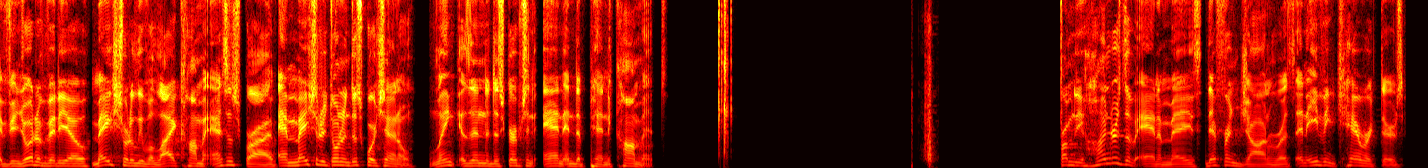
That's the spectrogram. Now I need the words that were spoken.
If you enjoyed the video, make sure to leave a like, comment, and subscribe, and make sure to join the Discord channel. Link is in the description and in the pinned comment. From the hundreds of animes, different genres, and even characters,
